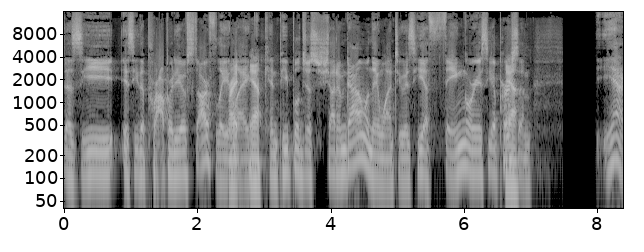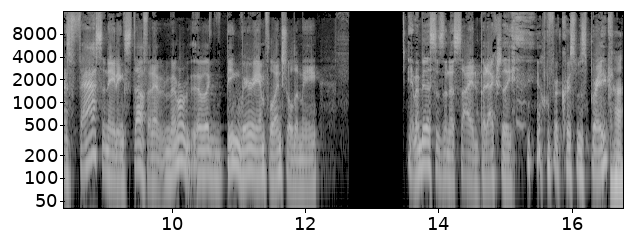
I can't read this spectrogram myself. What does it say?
does he is he the property of Starfleet? Right, like, yeah. can people just shut him down when they want to? Is he a thing or is he a person? Yeah, yeah it's fascinating stuff, and I remember like being very influential to me. Yeah, maybe this is an aside, but actually, over Christmas break, uh-huh.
